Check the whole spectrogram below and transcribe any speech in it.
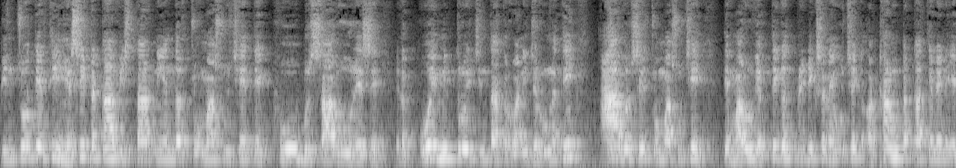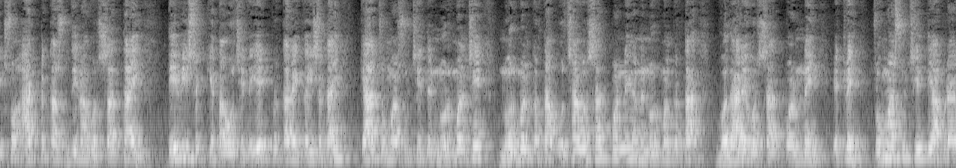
પિંચોતેરથી એસી ટકા વિસ્તારની અંદર ચોમાસું છે તે ખૂબ સારું રહેશે. એટલે કોઈ મિત્રોએ ચિંતા કરવાની જરૂર નથી. આ વર્ષે ચોમાસું છે તે મારું વ્યક્તિગત પ્રિડિક્શન એવું છે કે અઠ્ઠાણું ટકાથી લઈને એકસો આઠ ટકા સુધીના વરસાદ થાય તેવી શક્યતાઓ છે. એક પ્રકારે કહી શકાય કે આ ચોમાસું છે તે નોર્મલ છે. નોર્મલ કરતાં ઓછા વરસાદ પણ નહીં અને નોર્મલ કરતાં વધારે વરસાદ પણ નહીં. એટલે ચોમાસું છે તે આપણા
